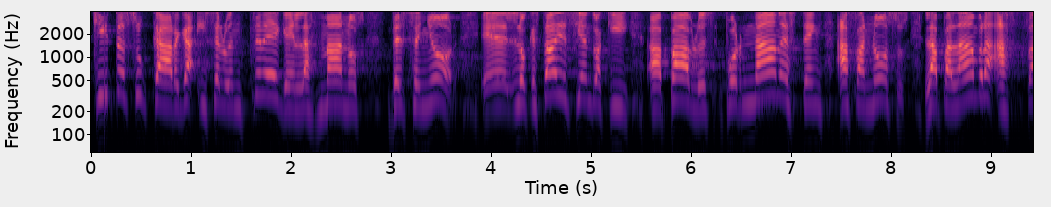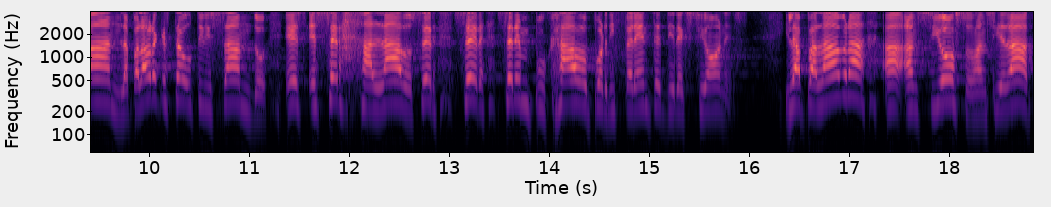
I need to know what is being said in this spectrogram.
quite su carga y se lo entregue en las manos del Señor. Eh, lo que está diciendo aquí a Pablo es, por nada estén afanosos. La palabra afán, la palabra que está utilizando es, ser jalado, ser, ser, ser empujado por diferentes direcciones. Y la palabra ah, ansioso, ansiedad,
